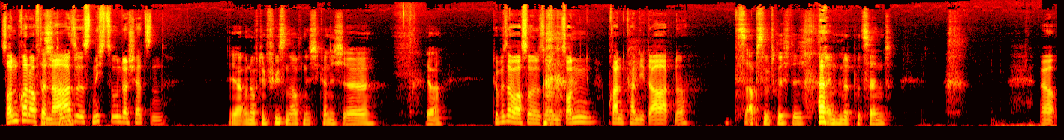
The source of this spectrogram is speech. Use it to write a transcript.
Sonnenbrand auf das der Nase ist nicht zu unterschätzen. Ja, und auf den Füßen auch nicht. Kann ich, äh, ja, Du bist aber auch so, so ein Sonnenbrandkandidat, ne? Das ist absolut richtig. 100 Prozent. ja.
